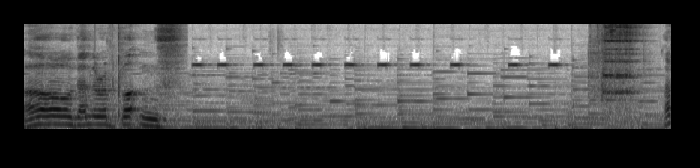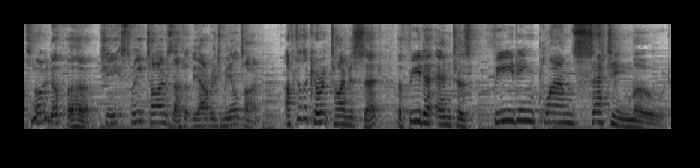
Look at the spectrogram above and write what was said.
Oh, then there are buttons. That's not enough for her. She eats three times that at the average mealtime. After the current time is set, the feeder enters feeding plan setting mode.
